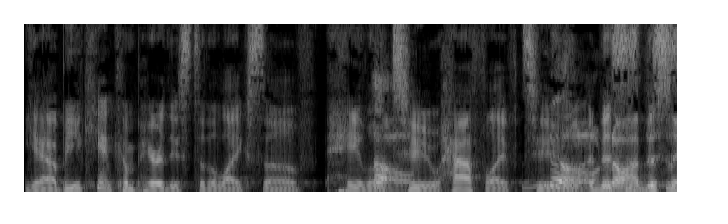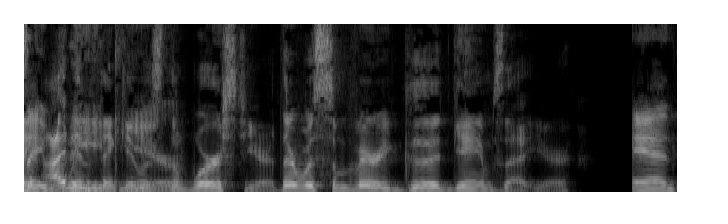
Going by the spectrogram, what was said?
Yeah, but you can't compare these to the likes of Halo Oh. 2, Half-Life 2. No, this no, is I'm this is saying, a I didn't think it was year. the worst year. There was some very good games that year. And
